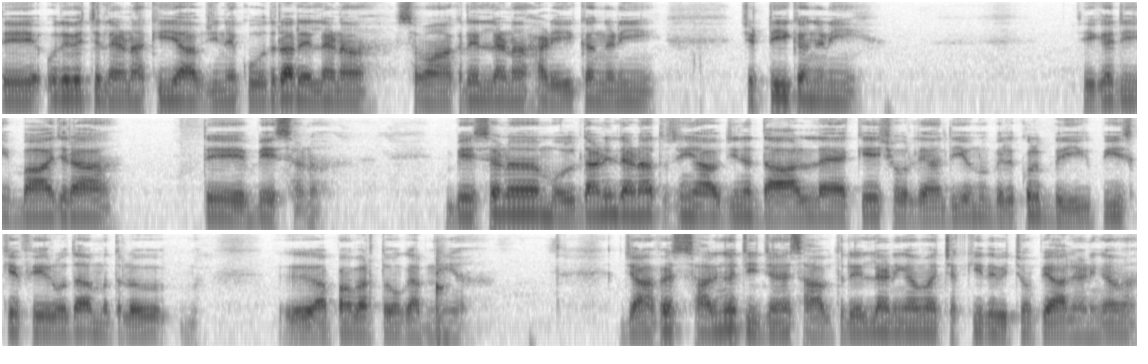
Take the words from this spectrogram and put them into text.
ਤੇ ਉਹਦੇ ਵਿੱਚ ਲੈਣਾ ਕੀ ਆਪ ਜੀ ਨੇ ਕੋਦਰਾ ਲੈ ਲੈਣਾ, ਸਵਾਂਖ ਲੈ ਲੈਣਾ ਹੜੀ ਕੰਗਣੀ, ਚਿੱਟੀ ਕੰਗਣੀ, ਠੀਕ ਹੈ ਜੀ, ਬਾਜਰਾ ਤੇ ਬੇਸਣ। ਬੇਸਣ ਮੁੱਲ ਦਾ ਨਹੀਂ ਲੈਣਾ, ਤੁਸੀਂ ਆਪ ਜੀ ਨੇ ਦਾਲ ਲੈ ਕੇ ਛੋਲਿਆਂ ਦੀ ਉਹਨੂੰ ਬਿਲਕੁਲ ਬਰੀਕ ਪੀਸ ਕੇ ਫਿਰ ਉਹਦਾ ਮਤਲਬ ਆਪਾਂ ਵਰਤੋਂ ਕਰਨੀ ਆ। ਜਾਂ ਫਿਰ ਸਾਰੀਆਂ ਚੀਜ਼ਾਂ ਇਹ ਸਾਬਤ ਲੈ ਲੈਣੀਆਂ ਵਾ, ਚੱਕੀ ਦੇ ਵਿੱਚੋਂ ਪਿਆ ਲੈਣੀਆਂ ਵਾ।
